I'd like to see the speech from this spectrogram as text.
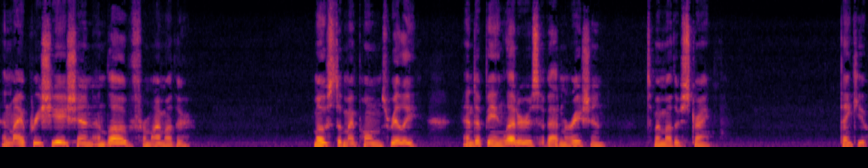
and my appreciation and love for my mother. Most of my poems really end up being letters of admiration to my mother's strength. Thank you.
